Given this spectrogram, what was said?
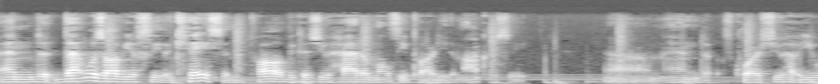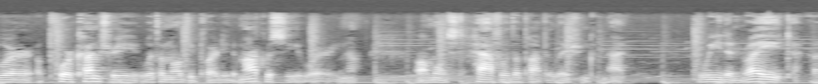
And that was obviously the case in Nepal because you had a multi-party democracy. Um, and of course you ha- you were a poor country with a multi-party democracy where you know almost half of the population could not read and write, uh,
